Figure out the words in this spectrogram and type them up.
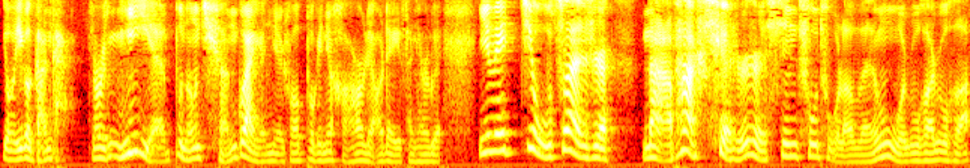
有一个感慨，就是你也不能全怪人家说不给你好好聊这一三星堆，因为就算是哪怕确实是新出土了文物如何如何，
